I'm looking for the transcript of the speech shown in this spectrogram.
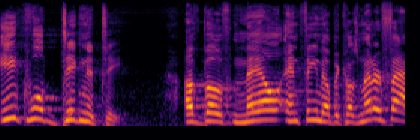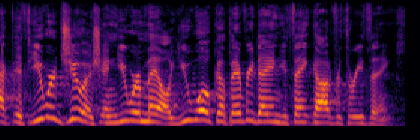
equal dignity of both male and female. Because, matter of fact, if you were Jewish and you were male, you woke up every day and you thank God for three things.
